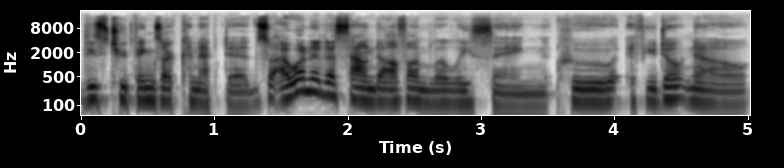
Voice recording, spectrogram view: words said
these two things are connected. So I wanted to sound off on Lilly Singh, who, if you don't know,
